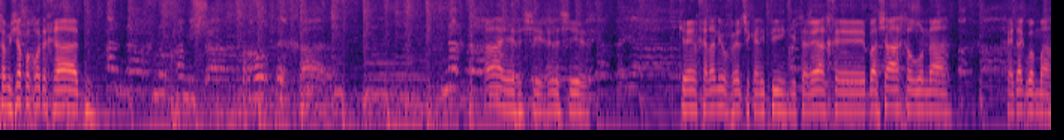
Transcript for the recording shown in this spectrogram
חמישה פחות אחד. חמישה פחות אחד. איי, איזה שיר, איזה שיר. כן, חנן יובל שכאן איתי, מתארח uh, בשעה האחרונה, חיידק במה.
